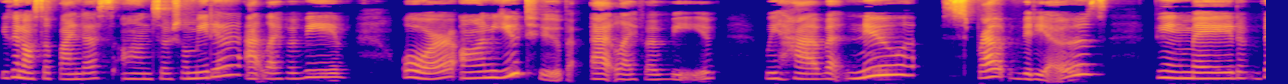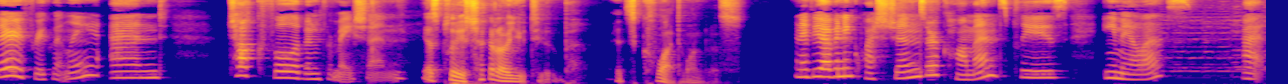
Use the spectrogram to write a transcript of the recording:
You can also find us on social media at Life of Vive or on YouTube at Life of Vive. We have new sprout videos being made very frequently and chock full of information. Yes, please check out our YouTube. It's quite wondrous. And if you have any questions or comments, please email us at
